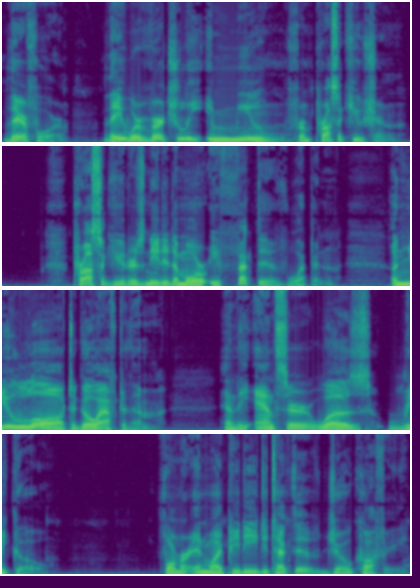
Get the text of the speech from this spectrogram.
Therefore, they were virtually immune from prosecution. Prosecutors needed a more effective weapon, a new law to go after them, and the answer was RICO. Former NYPD detective Joe Coffey.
